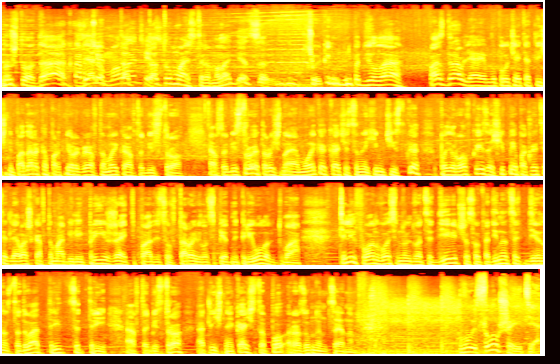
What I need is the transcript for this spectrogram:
Ну что, да, Артем, взяли молодец. та- тату-мастера, молодец, чуйка не подвела. Поздравляем! Вы получаете отличный подарок, а партнер игры «Автомойка Автобестро». «Автобестро» — это ручная мойка, качественная химчистка, полировка и защитные покрытия для ваших автомобилей. Приезжайте по адресу 2 велосипедный переулок, 2. Телефон 8029-611-92-33. «Автобестро» — отличное качество по разумным ценам. Вы слушаете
